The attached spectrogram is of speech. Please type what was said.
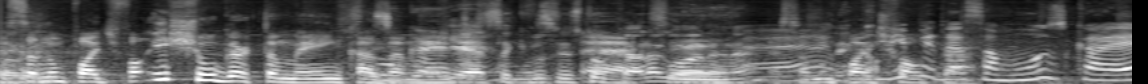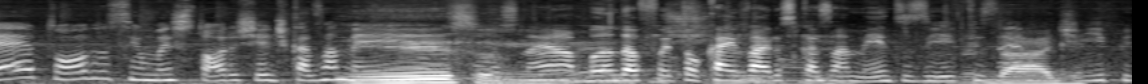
Essa não pode faltar. E Sugar também, em Que casamento. é essa que vocês tocaram agora, né? Essa não É, pode o clipe faltar. dessa música é toda assim uma história cheia de casamentos, Isso. né? A banda foi tocar em vários casamentos e fizeram um clipe.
